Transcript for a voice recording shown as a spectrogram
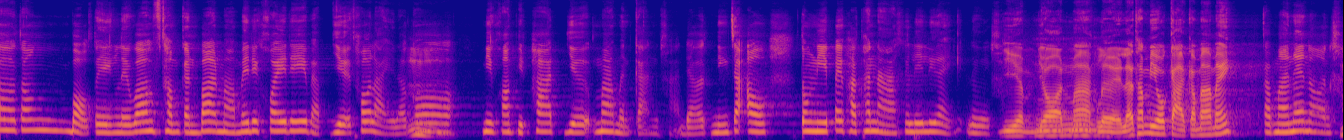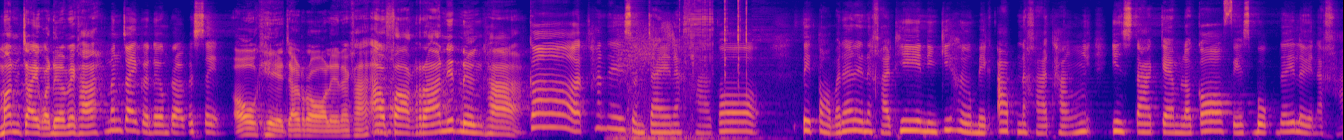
็ต้องบอกตัวเองเลยว่าทำกันบ้านมาไม่ได้ค่อยได้แบบเยอะเท่าไหร่ แล้วก็อื มมีความผิดพลาดเยอะมากเหมือนกันค่ะ เดี๋ยวนิ้งจะเอาตรงนี้ไปพัฒนาขึ้นเรื่อยๆ เลยค่ะเยี่ยมยอดมากเลย แล้วถ้ามีโอกาสกลับมาไหม กลับมาแน่นอนค่ะ มั่นใจกว่าเดิมไหมคะ มั่นใจกว่าเดิมร้อยเปอร์เซ็นต์โอเคจะรอเลยนะคะเอาฝากร้านนิดนึงค่ะ ก็ท่านใดสนใจนะคะก็ ติดต่อมาได้เลยนะคะ ที่ Ninky Her Makeup นะคะ ทั้ง Instagram แล้วก็ Facebook ได้เลยนะคะ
